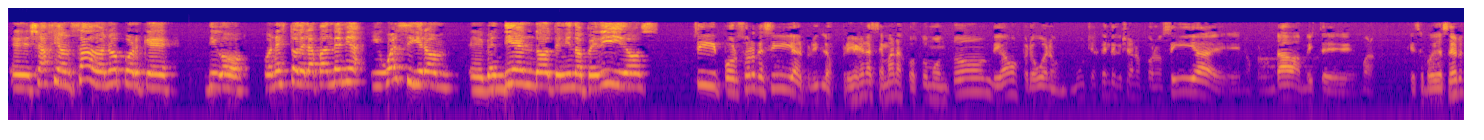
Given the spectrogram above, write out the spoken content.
eh, ya afianzado, ¿no? Porque, digo, con esto de la pandemia, igual siguieron eh, vendiendo, teniendo pedidos. Sí, por suerte sí, al las primeras semanas costó un montón, digamos, pero bueno, mucha gente que ya nos conocía, eh, nos preguntaban, viste, bueno, qué se podía hacer.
